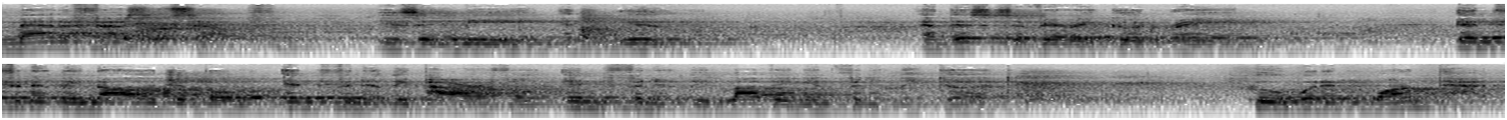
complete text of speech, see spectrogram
manifests itself, is in me and in you. And this is a very good reign. Infinitely knowledgeable, infinitely powerful, infinitely loving, infinitely good. Who wouldn't want that?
